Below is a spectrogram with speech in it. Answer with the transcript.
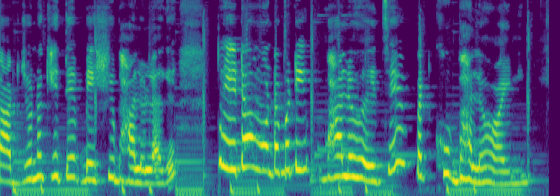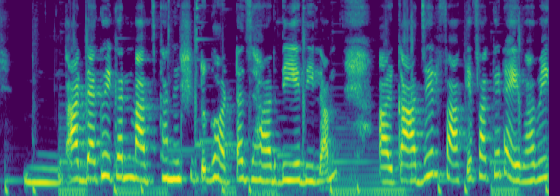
তার জন্য খেতে বেশি ভালো লাগে। তো এটাও মোটামুটি ভালো হয়েছে বাট খুব ভালো হয়নি। আর দেখো, এখানে মাঝখানে একটু ঘরটা ঝাড় দিয়ে দিলাম। আর কাজের ফাঁকে ফাঁকে না এভাবেই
